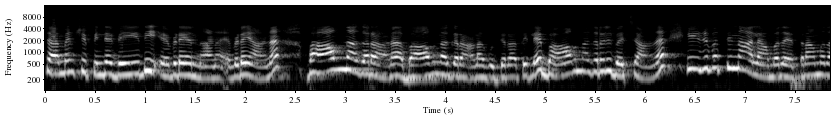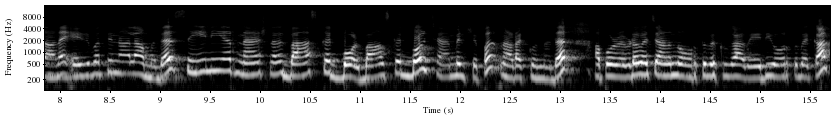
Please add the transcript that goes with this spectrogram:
ചാമ്പ്യൻഷിപ്പിന്റെ വേദി എവിടെയെന്നാണ്? എവിടെയാണ്? ഭാവ്നഗർ ആണ് ഗുജറാത്തിലെ. ഭാവ്നഗറിൽ വെച്ചാണ് എഴുപത്തിനാലാമത്. എത്രാമതാണ്? എഴുപത്തിനാലാമത് senior national basketball basketball championship നടക്കുന്നത്. അപ്പോൾ എവിടെ വെച്ചാണെന്ന് ഓർത്തു വെക്കുക വേദി ഓർത്തു വെക്കാം.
